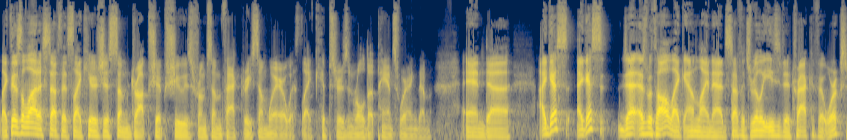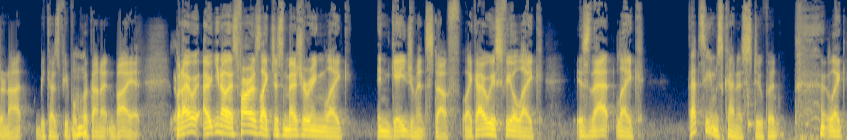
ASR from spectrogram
Like, there's a lot of stuff that's like, here's just some drop ship shoes from some factory somewhere with like hipsters and rolled up pants wearing them, and. uh I guess I guess as with all like online ad stuff, it's really easy to track if it works or not because people mm-hmm. click on it and buy it. Yep. But I, I, you know, as far as like just measuring like engagement stuff, like I always feel like, is that like that seems kind of stupid? like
